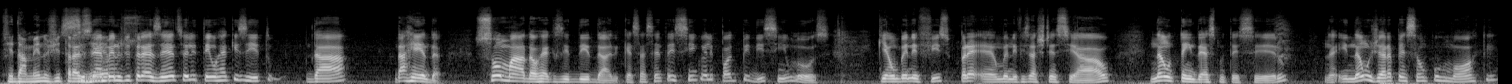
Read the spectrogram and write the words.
Se dá menos de 300. Se der menos de 300, ele tem o requisito da, da renda. Somado ao requisito de idade, que é 65, ele pode pedir sim o LOAS. Que é um benefício, pré, é um benefício assistencial, não tem 13 terceiro né? E não gera pensão por morte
